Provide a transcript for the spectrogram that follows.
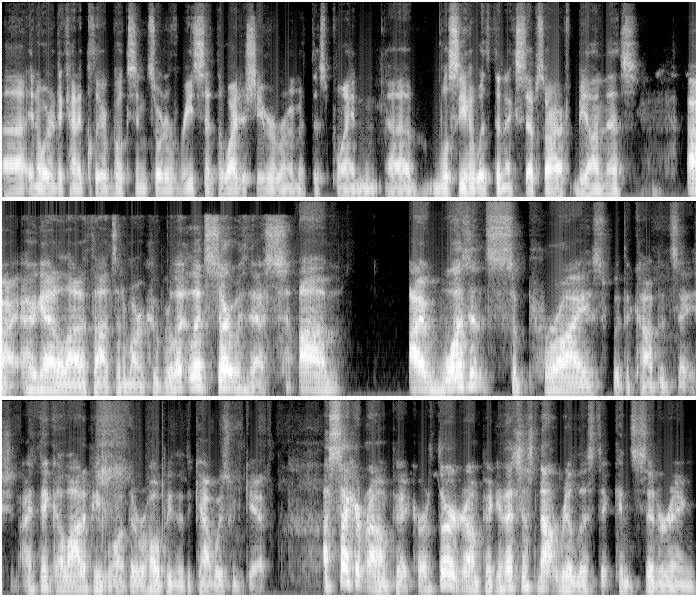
uh, in order to kind of clear books and sort of reset the wide receiver room at this point. And uh, we'll see what the next steps are beyond this. All right, I got a lot of thoughts on Amari Cooper. Let, us start with this. Um, I wasn't surprised with the compensation. I think a lot of people out there were hoping that the Cowboys would get a second round pick or a third round pick, and that's just not realistic considering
